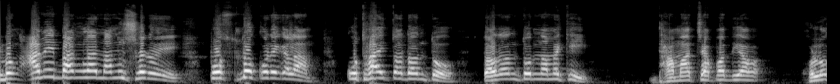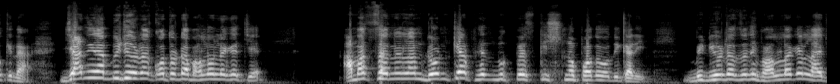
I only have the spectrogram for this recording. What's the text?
এবং আমি বাংলার মানুষের হয়ে প্রশ্ন করে গেলাম, কোথায় তদন্ত? তদন্তর নামে কি ধামা চাপা দেওয়া হলো কি না জানি না ভিডিওটা কতটা ভালো লেগেছে। আমার চ্যানেল নাম don't care Facebook page Krishnapada Adhikari. ভিডিওটা যদি ভালো লাগে লাইভ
